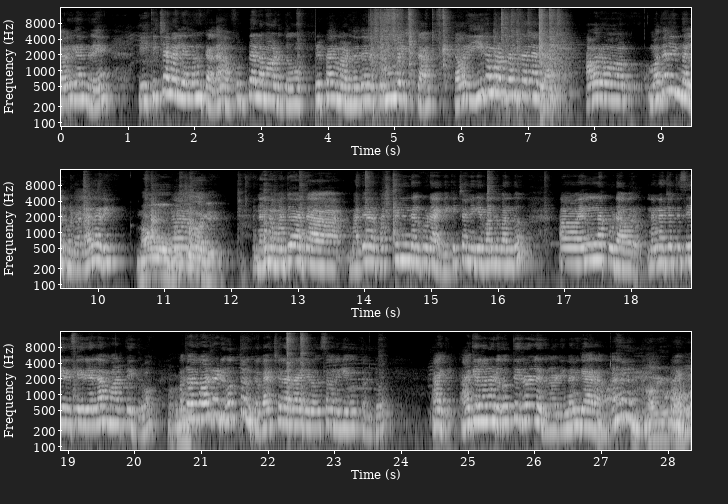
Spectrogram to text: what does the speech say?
ಅವರಿಗೆ ಅಂದ್ರೆ ಈ ಕಿಚನ್ ಅಲ್ಲಿ ಎಲ್ಲ ಉಂಟಲ್ಲ ಫುಡ್ ಎಲ್ಲ ಮಾಡುದು ಪ್ರಿಪೇರ್ ಮಾಡುದು ಅದೆಲ್ಲ ತುಂಬಾ ಇಷ್ಟ. ಅವರು ಈಗ ಮಾಡುದಂತಲ್ಲ ಅವರು ಮೊದಲಿಂದಲೂ ಕೂಡ ಅಲ್ಲ ರೀ? ನನ್ನ ಮದುವೆ ಆದ ಮದುವೆ ಫಸ್ಟಿನಿಂದಲೂ ಕೂಡ ಹಾಗೆ ಕಿಚನಿಗೆ ಬಂದು ಬಂದು ಎಲ್ಲ ಕೂಡ ಅವರು ನನ್ನ ಜೊತೆ ಸೇರಿ ಸೇರಿ ಎಲ್ಲ ಮಾಡ್ತಿದ್ರು. ಮತ್ತೆ ಅವ್ರಿಗೆ ಆಲ್ರೆಡಿ ಗೊತ್ತುಂಟು ಬ್ಯಾಚುಲರ್ ಆಗಿರೋ ಅವರಿಗೆ ಗೊತ್ತುಂಟು. ಹಾಗೆ ಹಾಗೆಲ್ಲ ನೋಡಿ ಗೊತ್ತಿದ್ರೆ ಒಳ್ಳೇದು ನೋಡಿ ನನಗೆ ಆರಾಮ. ಹ್ಮ್, ನಾವು ಊಟ ಮಾಡುವ?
